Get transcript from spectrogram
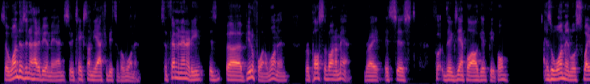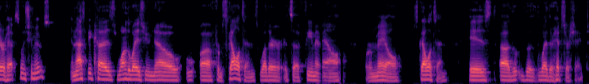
So one doesn't know how to be a man, so he takes on the attributes of a woman. So femininity is uh, beautiful on a woman, repulsive on a man, right? It's just the example I'll give people is a woman will sway her hips when she moves. And that's because one of the ways you know uh, from skeletons, whether it's a female or male skeleton, is uh, the, the, the, way their hips are shaped,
